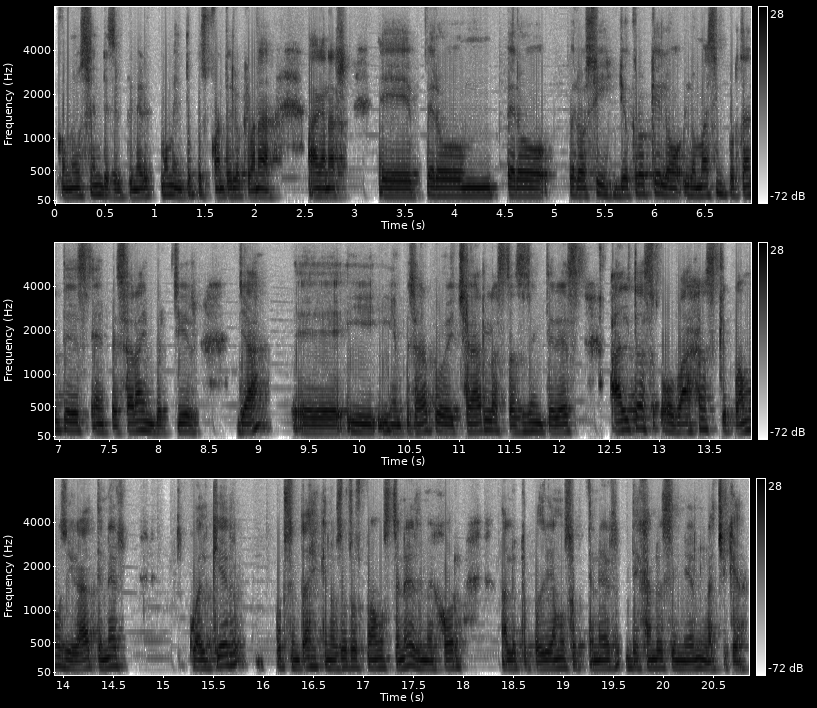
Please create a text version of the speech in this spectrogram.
conocen desde el primer momento pues cuánto es lo que van a, ganar. Eh, pero, pero, pero sí, yo creo que lo, lo más importante es empezar a invertir ya eh, y, empezar a aprovechar las tasas de interés altas o bajas que podamos llegar a tener. Cualquier porcentaje que nosotros podamos tener es mejor a lo que podríamos obtener dejando ese dinero en la chequera.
